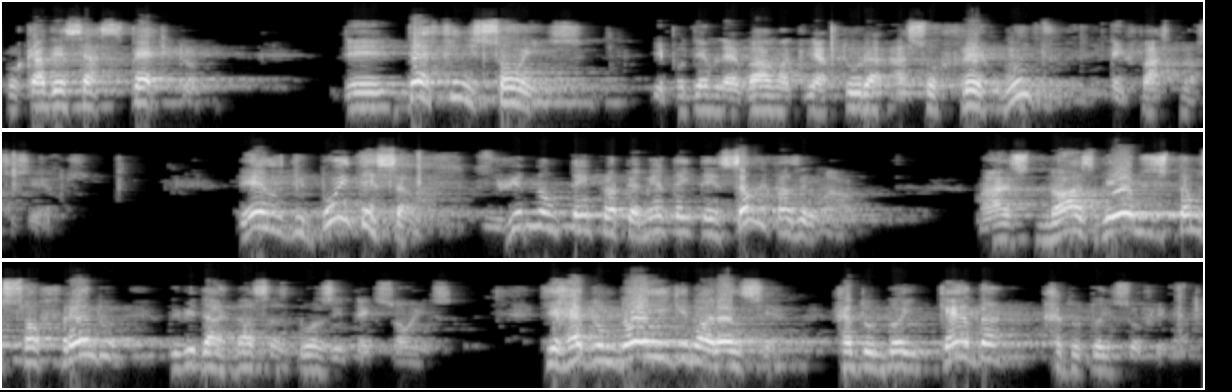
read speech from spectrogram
por causa desse aspecto de definições e podemos levar uma criatura a sofrer muito em face dos nossos erros. Erros de boa intenção. O indivíduo não tem propriamente a intenção de fazer o mal, mas nós mesmos estamos sofrendo devido às nossas boas intenções, que redundou em ignorância, redundou em queda, redundou em sofrimento.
